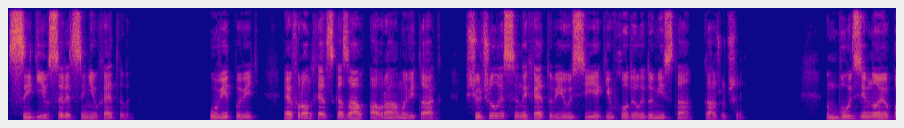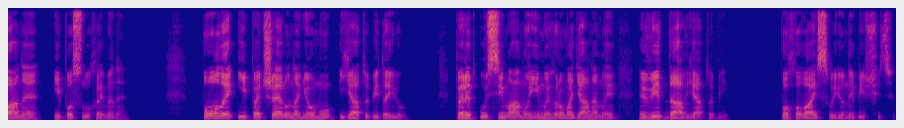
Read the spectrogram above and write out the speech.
сидів серед синів Хетових. У відповідь Ефрон Хет сказав Авраамові так, що чули сини Хетові усі, які входили до міста, кажучи: Будь зі мною, пане, і послухай мене. Поле і печеру на ньому я тобі даю. Перед усіма моїми громадянами віддав я тобі. Поховай свою небіжчицю.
